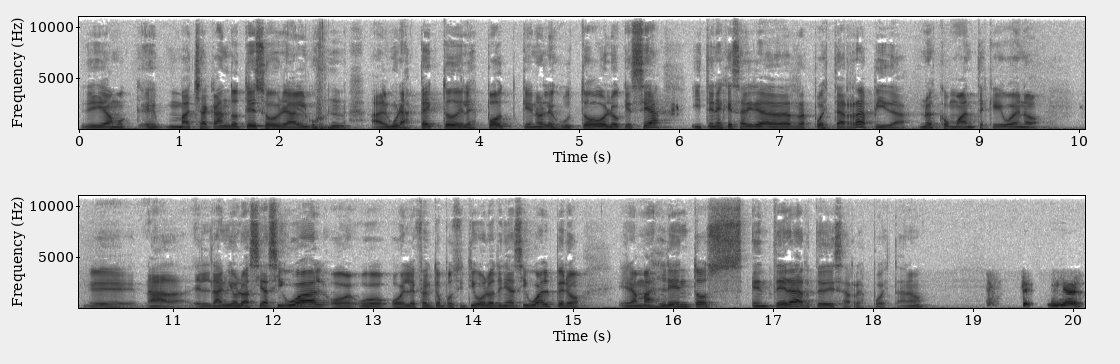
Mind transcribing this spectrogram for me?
digamos, eh, machacándote sobre algún, algún aspecto del spot que no les gustó o lo que sea, y tenés que salir a dar respuesta rápida. No es como antes que, bueno, eh, nada, el daño lo hacías igual o, el efecto positivo lo tenías igual, pero era más lento enterarte de esa respuesta, ¿no? Mira,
